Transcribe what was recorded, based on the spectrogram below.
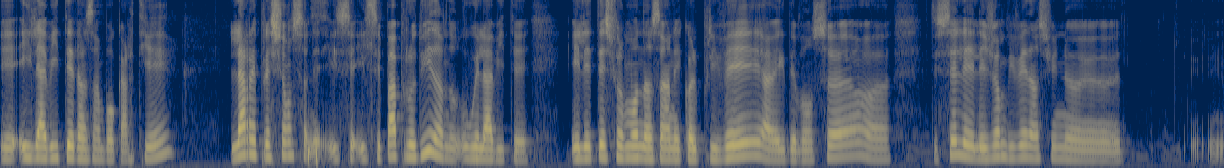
et il habitait dans un beau quartier, la répression, il ne s'est pas produit où il habitait. Il était sûrement dans une école privée avec des bons sœurs. Euh, tu sais, les, gens vivaient dans une. Euh,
